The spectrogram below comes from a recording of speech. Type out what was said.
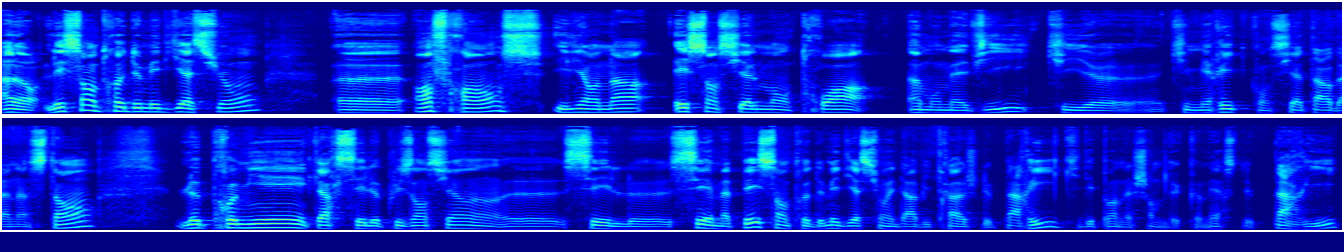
Alors, les centres de médiation, euh, en France, il y en a essentiellement trois, à mon avis, qui, euh, qui méritent qu'on s'y attarde un instant. Le premier, car c'est le plus ancien, euh, c'est le CMAP, Centre de médiation et d'arbitrage de Paris, qui dépend de la Chambre de commerce de Paris,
